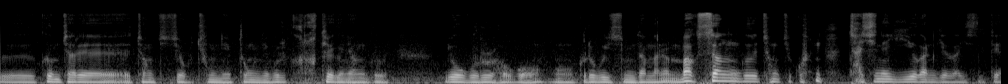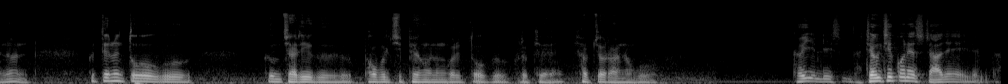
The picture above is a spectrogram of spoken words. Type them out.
그 검찰의 정치적 중립, 독립을 그렇게 그냥 그 요구를 하고 어, 그러고 있습니다만 막상 그 정치권 자신의 이해관계가 있을 때는 그때는 또 그 검찰이 그 법을 집행하는 걸 또 그 그렇게 협조를 안 하고 그 일리 있습니다. 정치권에서 자제해야 됩니다.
